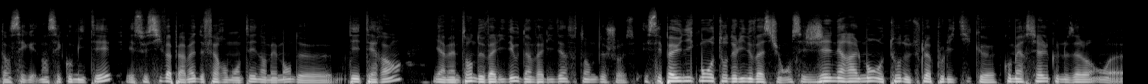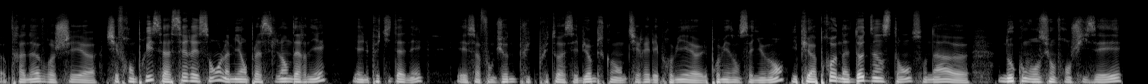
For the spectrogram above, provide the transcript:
dans, ces, dans ces comités, et ceci va permettre de faire remonter énormément de, des terrains et en même temps de valider ou d'invalider un certain nombre de choses. Et ce n'est pas uniquement autour de l'innovation, hein, c'est généralement autour de toute la politique commerciale que nous allons mettre en œuvre chez, chez Franprix. C'est assez récent, on l'a mis en place l'an dernier, il y a une petite année, et ça fonctionne plutôt assez bien puisqu'on en tirait les premiers, les premiers enseignements. Et puis après, on a d'autres instances, on a nos conventions franchisées,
